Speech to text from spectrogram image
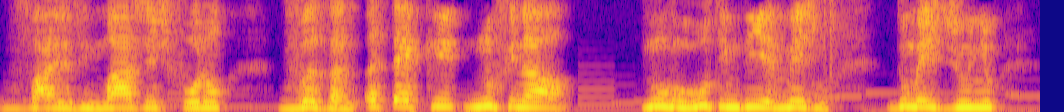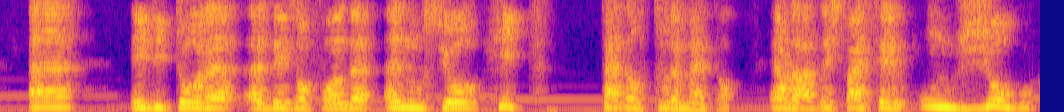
várias imagens foram vazando, até que no final, no último dia mesmo do mês de junho, a a editora a Days of Wonder anunciou Hit Pedal to the Metal. É verdade, este vai ser um jogo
